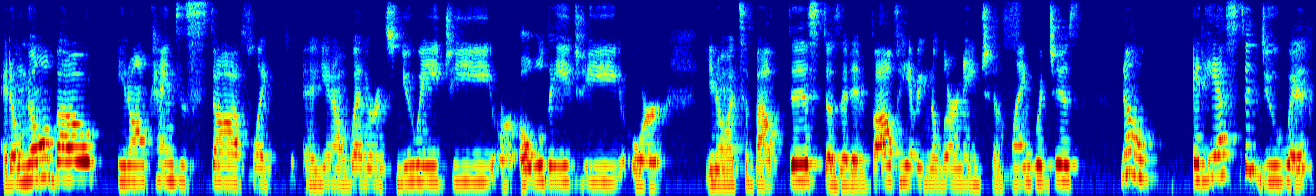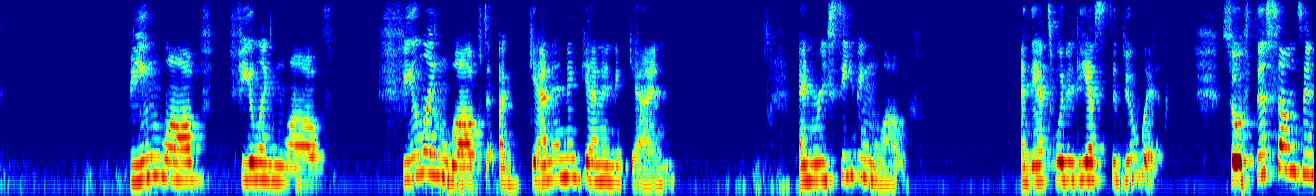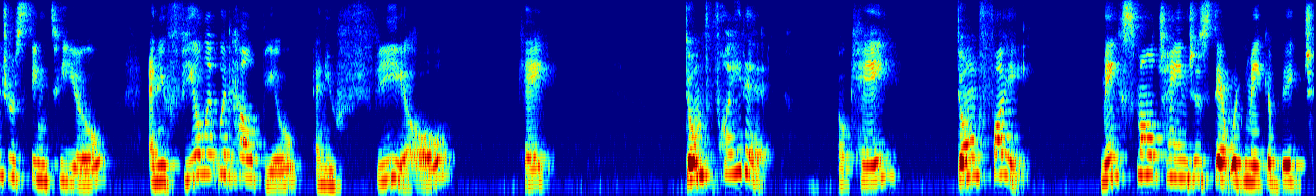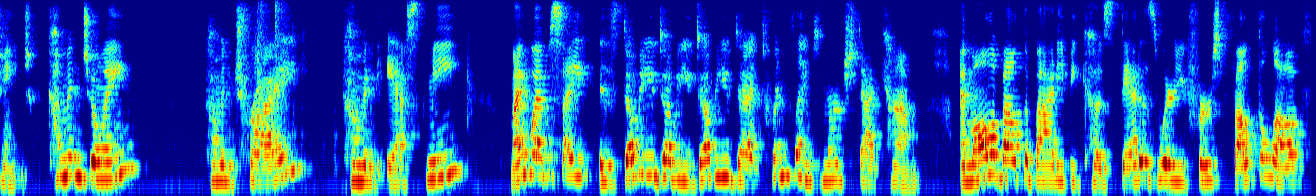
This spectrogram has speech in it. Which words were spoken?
I don't know about, you know, all kinds of stuff like, uh, you know, whether it's new agey or old agey or you know, it's about this. Does it involve having to learn ancient languages? No, it has to do with being loved, feeling love, feeling loved again and again and again, and receiving love. And that's what it has to do with. So if this sounds interesting to you and you feel it would help you and you feel, okay, don't fight it, okay? Don't fight. Make small changes that would make a big change. Come and join. Come and try. Come and ask me. My website is www.twinflamesmerge.com. I'm all about the body because that is where you first felt the love,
